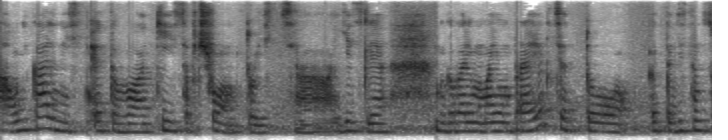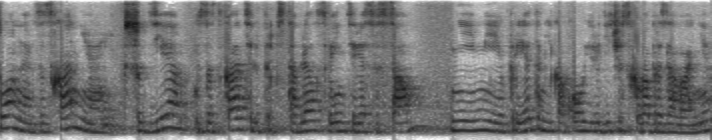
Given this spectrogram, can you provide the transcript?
А уникальность этого кейса в чем? То есть, а, если мы говорим о моем проекте, то это дистанционное взыскание. В суде взыскатель представлял свои интересы сам, не имея при этом никакого юридического образования.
